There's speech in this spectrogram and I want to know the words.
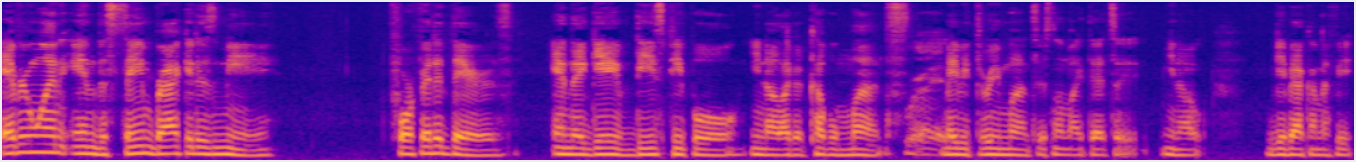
everyone in the same bracket as me forfeited theirs and they gave these people, you know, like a couple months, Right. maybe three months or something like that to, you know, get back on their feet.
